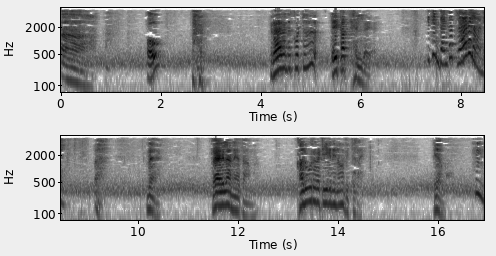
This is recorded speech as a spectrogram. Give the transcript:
ආ ඔව්. රැ වෙනකොට ඒකත් හැල්ලයි. ඉතින් දැන්ටත් රෑ වෙලානේ නෑ. රැ වෙලා නෑ තාම. කලුවර වැටිගෙන එනවා විතරයි. යමු. හ්ම්.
